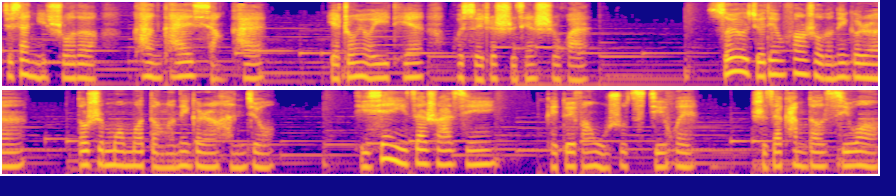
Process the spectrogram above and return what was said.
就像你说的，看开想开。也终有一天会随着时间释怀。所有决定放手的那个人，都是默默等了那个人很久，底线一再刷新，给对方无数次机会，实在看不到希望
